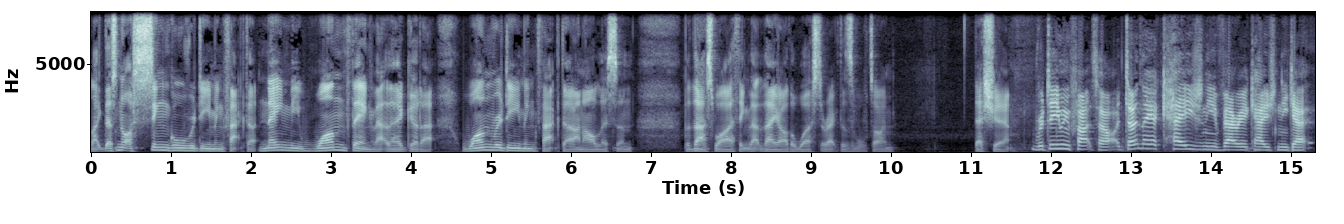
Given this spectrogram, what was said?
Like, there's not a single redeeming factor. Name me one thing that they're good at. One redeeming factor, and I'll listen. But that's why I think that they are the worst directors of all time. They're shit. redeeming factor don't they occasionally very occasionally get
